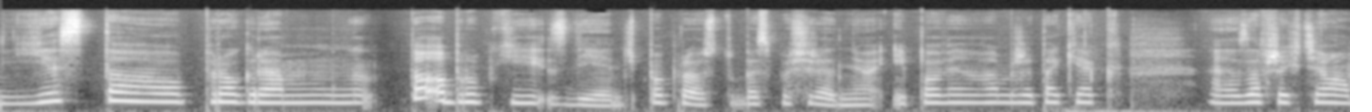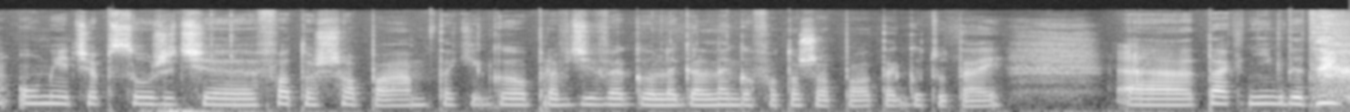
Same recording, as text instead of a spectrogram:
Jest to program do obróbki zdjęć, po prostu, bezpośrednio. I powiem Wam, że tak jak e, zawsze chciałam umieć obsłużyć e, Photoshopa, takiego prawdziwego, legalnego Photoshopa, tego tutaj, e, tak nigdy tego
